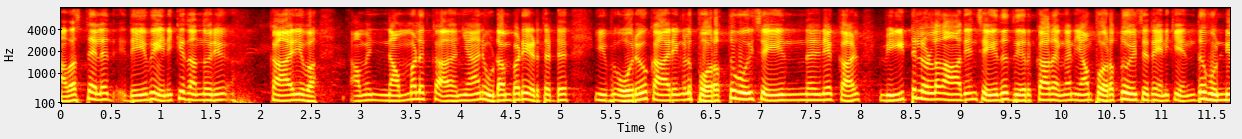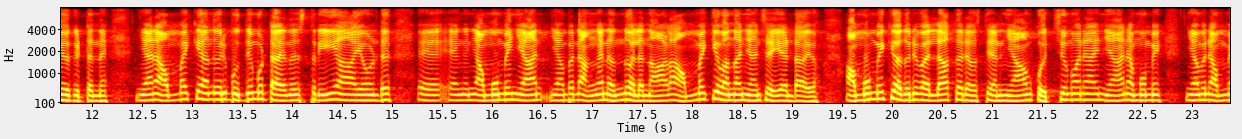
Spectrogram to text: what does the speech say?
അവസ്ഥയല്ല ദൈവം എനിക്ക് തന്നൊരു കാര്യമാണ് അവൻ നമ്മൾ ഞാൻ ഉടമ്പടി എടുത്തിട്ട് ഈ ഓരോ കാര്യങ്ങൾ പുറത്തു പോയി ചെയ്യുന്നതിനേക്കാൾ വീട്ടിലുള്ളത് ആദ്യം ചെയ്ത് തീർക്കാതെ എങ്ങനെ ഞാൻ പുറത്തു പോയി ചെയ്ത് എനിക്ക് എന്ത് പുണ്യമോ കിട്ടുന്നത് ഞാൻ അമ്മയ്ക്ക് അന്ന് ഒരു ബുദ്ധിമുട്ടായിരുന്നു. സ്ത്രീ ആയതുകൊണ്ട് അമ്മൂമ്മ ഞാൻ ഞാൻ പറഞ്ഞ അങ്ങനെ ഒന്നുമല്ല നാളെ അമ്മയ്ക്ക് വന്നാൽ ഞാൻ ചെയ്യേണ്ടായോ? അമ്മൂമ്മയ്ക്കും അതൊരു വല്ലാത്തൊരവസ്ഥയാണ്. ഞാൻ കൊച്ചുമോനായ ഞാൻ അമ്മൂമ്മ ഞാൻ പറഞ്ഞ അമ്മ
